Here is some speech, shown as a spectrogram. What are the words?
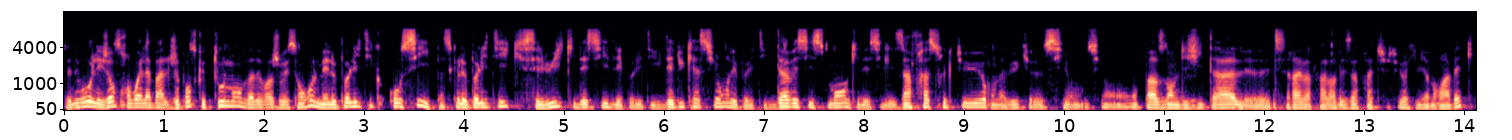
de nouveau, les gens se renvoient la balle. Je pense que tout le monde va devoir jouer son rôle, mais le politique aussi, parce que le politique, c'est lui qui décide les politiques d'éducation, les politiques d'investissement, qui décide les infrastructures. On a vu que si on, si on passe dans le digital, euh, etc., il va falloir des infrastructures qui viendront avec.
